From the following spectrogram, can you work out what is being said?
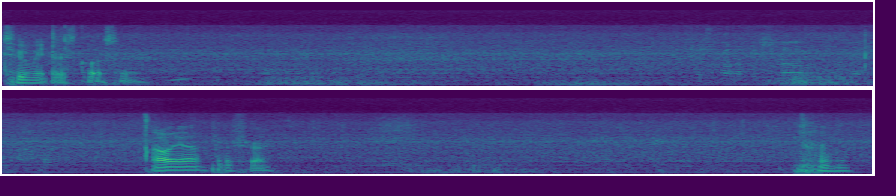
Two meters closer. Oh yeah, for sure.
